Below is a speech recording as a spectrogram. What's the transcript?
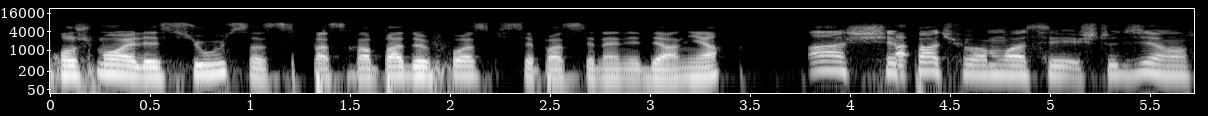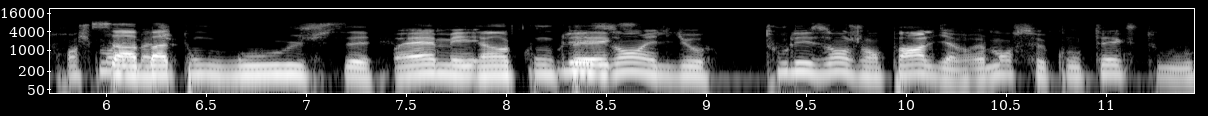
franchement, LSU, ça se passera pas deux fois ce qui s'est passé l'année dernière. Ah, je sais ah. pas, tu vois, moi, c'est, je te dis, hein, franchement. Ça bâton rouge, c'est. Ouais, mais un tous les ans, Elio, tous les ans, j'en parle. Il y a vraiment ce contexte où,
